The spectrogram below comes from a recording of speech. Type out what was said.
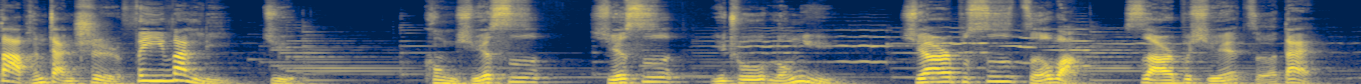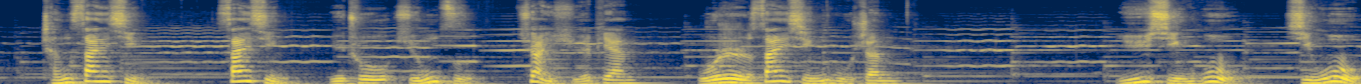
大鹏展翅飞万里。”句。孔学思，学思语出《论语》：“学而不思则罔，思而不学则殆。”陈三省，三省语出《荀子·劝学篇》：“吾日三省吾身。”于醒悟，醒悟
